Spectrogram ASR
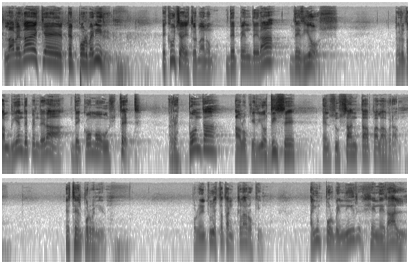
La verdad es que el porvenir, escucha esto hermano, dependerá de Dios. pero también dependerá de cómo usted responda a lo que Dios dice en su santa palabra. Este es el porvenir. El porvenir tuyo está tan claro aquí. Hay un porvenir general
